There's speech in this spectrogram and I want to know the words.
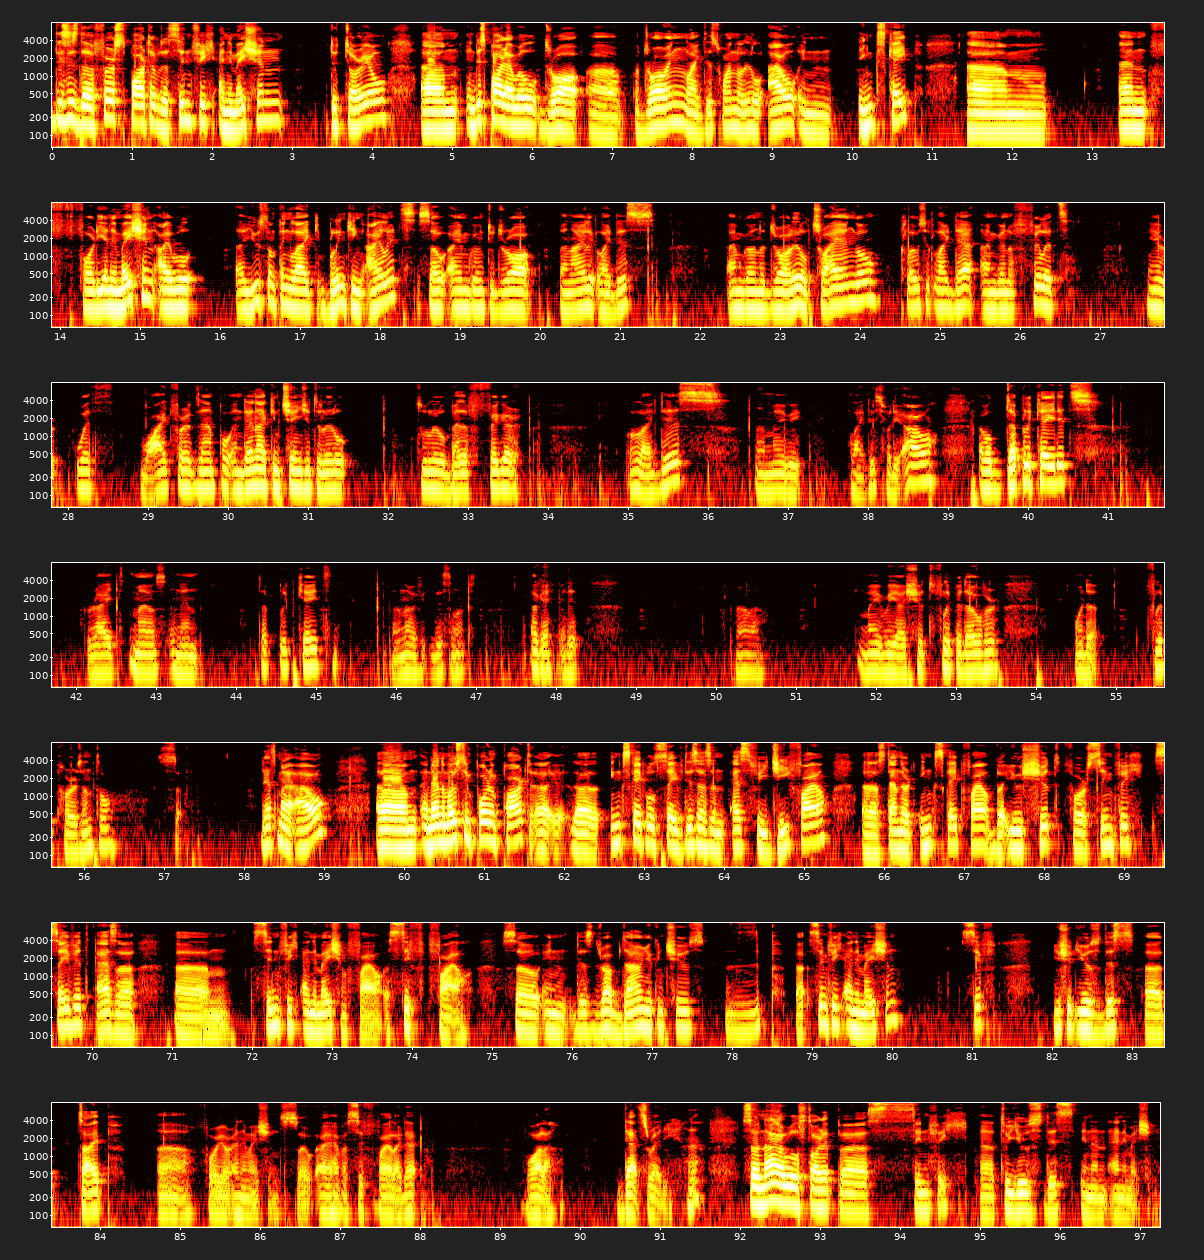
This is the first part of the Synfig animation tutorial. Um, in this part I will draw uh, a drawing like this one, a little owl in Inkscape. Um, and for the animation I will uh, use something like blinking eyelids. So I'm going to draw an eyelid like this. I'm going to draw a little triangle, close it like that. I'm going to fill it here with white for example and then I can change it to a little to a little better figure like this and maybe like this for the owl I will duplicate it. Right mouse and then duplicate. I don't know if this works. Okay it did. Well, uh, maybe I should flip it over with a flip horizontal. So that's my owl. Um, and then the most important part, uh, the Inkscape will save this as an SVG file, a standard Inkscape file, but you should, for Synfig, save it as a um, Synfig animation file, a SIF file. So in this drop down, you can choose zip, uh, Synfig animation, SIF. You should use this uh, type uh, for your animations. So I have a SIF file like that. Voila, that's ready. Huh? So now I will start up uh, Synfig uh, to use this in an animation.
